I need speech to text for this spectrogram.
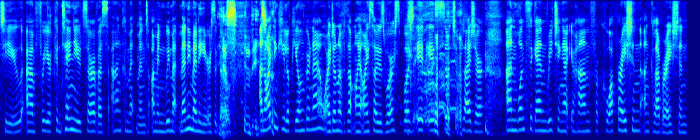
to you um, for your continued service and commitment. I mean, we met many, many years ago. Yes, indeed. And I think you look younger now. I don't know if that my eyesight is worse, but it is such a pleasure. And once again, reaching out your hand for cooperation and collaboration.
